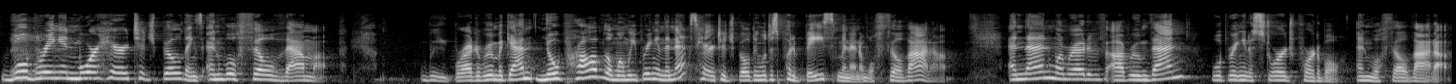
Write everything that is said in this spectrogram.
We'll bring in more heritage buildings and we'll fill them up. We, out of room again? No problem. When we bring in the next heritage building, we'll just put a basement in and we'll fill that up. And then when we're out of uh, room, then we'll bring in a storage portable and we'll fill that up.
